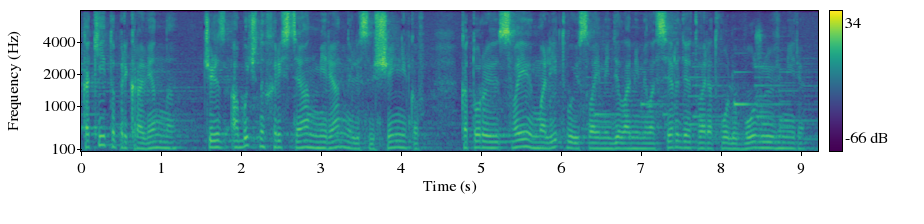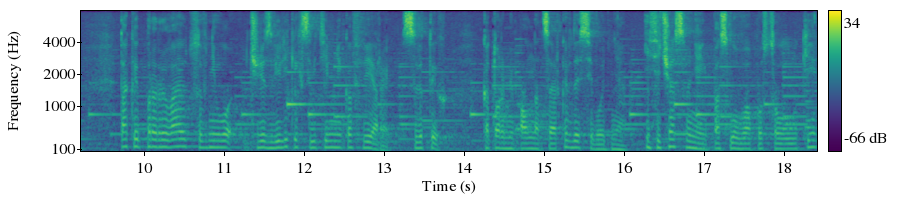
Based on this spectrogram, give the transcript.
Какие-то прикровенно, через обычных христиан, мирян или священников, которые своей молитвой и своими делами милосердия творят волю Божию в мире, так и прорываются в него через великих светильников веры, святых, которыми полна церковь до сего дня. И сейчас в ней, по слову апостола Луки,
